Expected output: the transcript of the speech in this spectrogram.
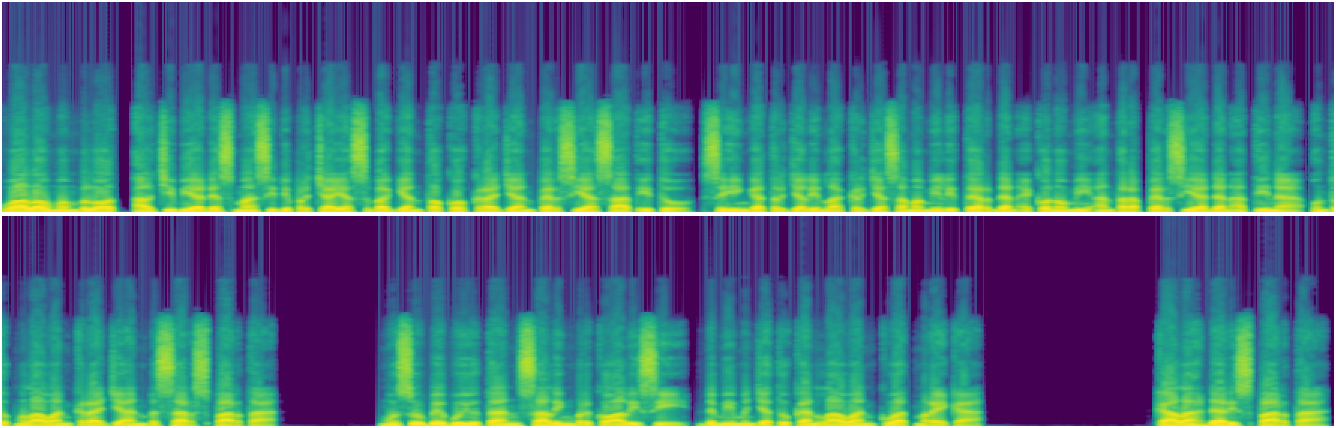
Walau membelot, Alcibiades masih dipercaya sebagian tokoh kerajaan Persia saat itu, sehingga terjalinlah kerjasama militer dan ekonomi antara Persia dan Athena untuk melawan kerajaan besar Sparta. Musuh bebuyutan saling berkoalisi, demi menjatuhkan lawan kuat mereka. Kalah dari Sparta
